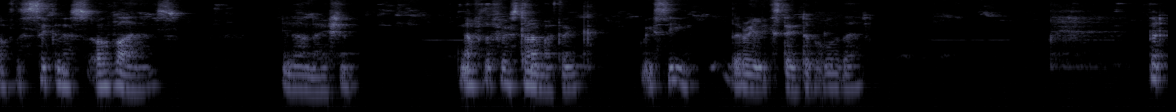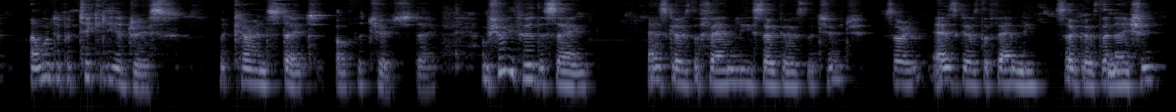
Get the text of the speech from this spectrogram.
of the sickness of violence in our nation. Now, for the first time, I think, we see the real extent of all of that. But I want to particularly address the current state of the church today. I'm sure you've heard the saying, as goes the family, so goes the church. Sorry, as goes the family, so goes the nation.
